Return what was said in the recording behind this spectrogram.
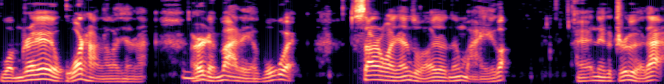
我们这也有国产的了，现在，而且卖的也不贵，三十块钱左右就能买一个。哎，那个止血带，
